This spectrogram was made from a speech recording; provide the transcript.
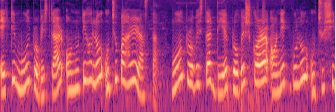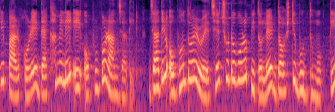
একটি মূল প্রবেশদ্বার, অন্যটি হলো উঁচু পাহাড়ের রাস্তা। মূল প্রবেশদ্বার দিয়ে প্রবেশ করার অনেকগুলো উঁচু সিঁড়ি পার করে দেখা মেলে এই অপূর্ব রামজাদির যাদের অভ্যন্তরে রয়েছে ছোট বড় পিতলের দশটি বুদ্ধ মুক্তি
